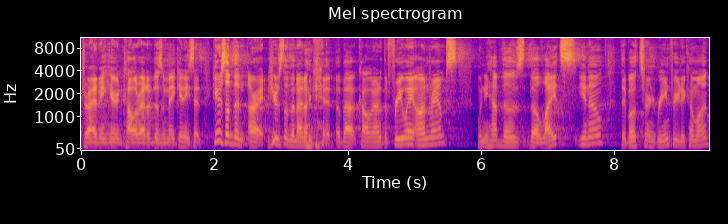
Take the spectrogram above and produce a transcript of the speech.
driving here in Colorado doesn't make any sense. Here's something, all right, here's something I don't get about Colorado. The freeway on ramps, when you have those, the lights, you know, they both turn green for you to come on.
